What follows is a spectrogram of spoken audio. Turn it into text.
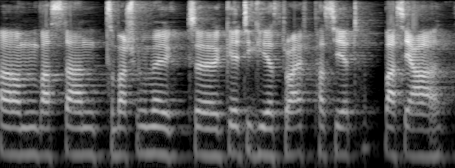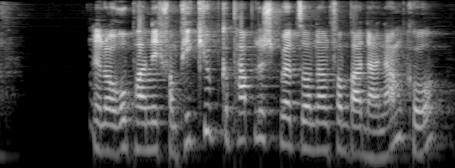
ähm, was dann zum Beispiel mit äh, Guilty Gear Drive passiert, was ja in Europa nicht vom P-Cube gepublished wird, sondern von Bandai Namco.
